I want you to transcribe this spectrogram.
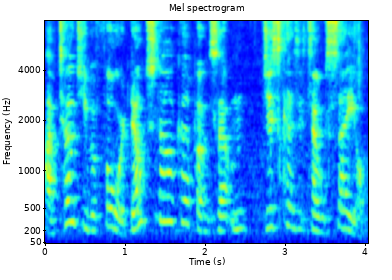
I've told you before, don't stock up on something just because it's on sale.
